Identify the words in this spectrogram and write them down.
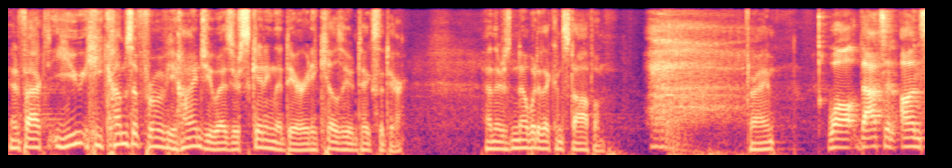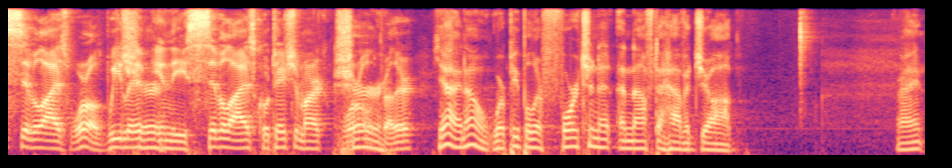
In fact, you he comes up from behind you as you're skinning the deer, and he kills you and takes the deer. And there's nobody that can stop him. Right? Well, that's an uncivilized world. We live Sure. in the civilized quotation mark Sure. world, brother. Yeah, I know. Where people are fortunate enough to have a job. right?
